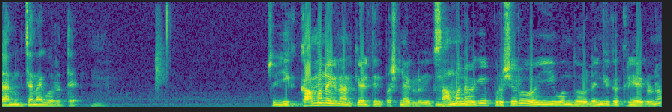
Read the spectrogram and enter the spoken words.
ಟೈಮಿಂಗ್ ಚೆನ್ನಾಗಿ ಬರುತ್ತೆ. ಸೊ ಈಗ ಕಾಮನ್ ಆಗಿ ನಾನು ಕೇಳ್ತೀನಿ ಪ್ರಶ್ನೆಗಳು. ಈಗ ಸಾಮಾನ್ಯವಾಗಿ ಪುರುಷರು ಈ ಒಂದು ಲೈಂಗಿಕ ಕ್ರಿಯೆಗಳನ್ನ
